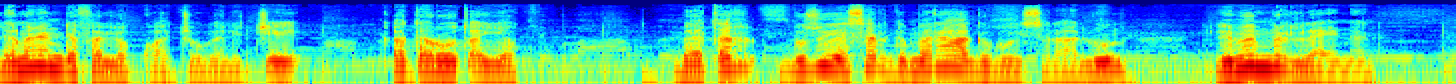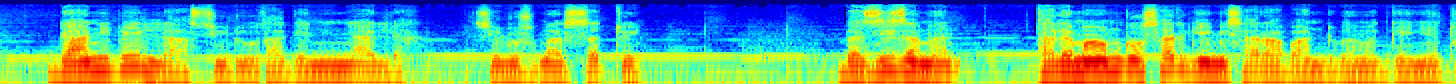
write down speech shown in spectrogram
ለምን እንደፈለግኳቸው ገልጬ ቀጠሮ ጠየቅኩ። በጥር ብዙ የሰርግ መርሃ ግብሮች ስላሉን ልምምድ ላይ ነን፣ ዳኒ ቤላ ስቱዲዮ ታገኘኛለህ ሲሉ መልስ ሰጡኝ። በዚህ ዘመን ተለማምዶ ሰርግ የሚሠራ ባንድ በመገኘቱ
